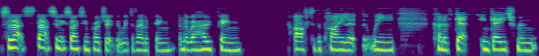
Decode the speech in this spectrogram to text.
So that's that's an exciting project that we're developing and that we're hoping after the pilot that we kind of get engagement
